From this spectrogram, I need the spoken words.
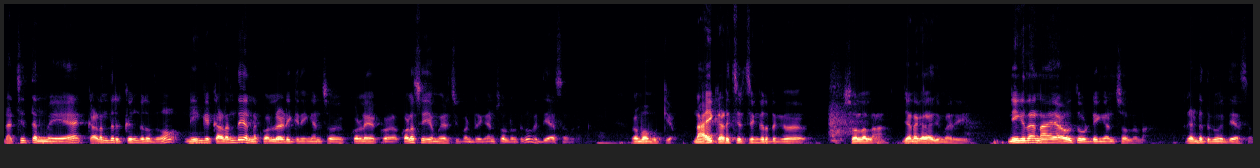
நச்சுத்தன்மையை கலந்துருக்குங்கிறதும் நீங்கள் கலந்து என்னை கொள்ளையடிக்கிறீங்கன்னு சொல் கொள்ளை கொ- கொலை செய்ய முயற்சி பண்ணுறீங்கன்னு சொல்கிறதுக்கும் வித்தியாசம் இருக்குது ரொம்ப முக்கியம். நாய் கடிச்சிருச்சுங்கிறதுக்கு சொல்லலாம். ஜனகராஜ் மாதிரி. நீங்கள் தான் நாயை அவுத்து விட்டீங்கன்னு சொல்லலாம். ரெண்டுத்துக்கும் வித்தியாசம்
